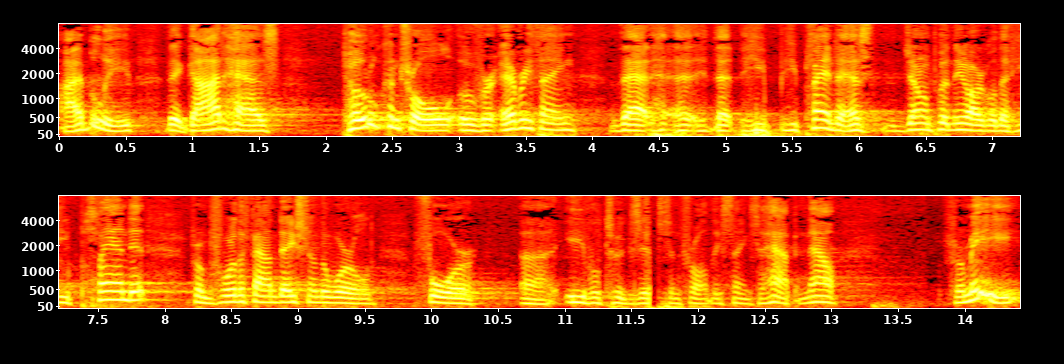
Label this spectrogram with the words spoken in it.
I believe that God has total control over everything that, uh, that he, he planned it, as the gentleman put in the article, that he planned it from before the foundation of the world for uh, evil to exist and for all these things to happen. Now, for me,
